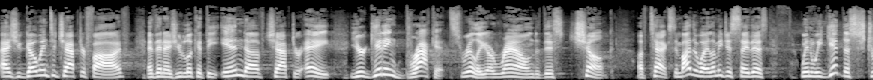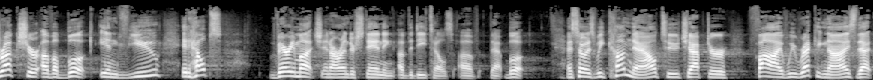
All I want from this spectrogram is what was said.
as you go into chapter 5, and then as you look at the end of chapter 8, you're getting brackets really around this chunk of text. And by the way, let me just say this when we get the structure of a book in view, it helps very much in our understanding of the details of that book. And so as we come now to chapter 5, we recognize that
